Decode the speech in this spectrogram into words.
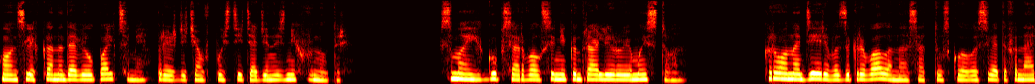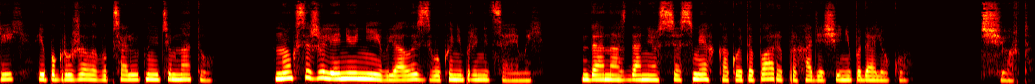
Он слегка надавил пальцами, прежде чем впустить один из них внутрь. С моих губ сорвался неконтролируемый стон. Крона дерева закрывала нас от тусклого света фонарей и погружала в абсолютную темноту. Но, к сожалению, не являлась звуконепроницаемой. До нас донесся смех какой-то пары, проходящей неподалеку. Черт!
